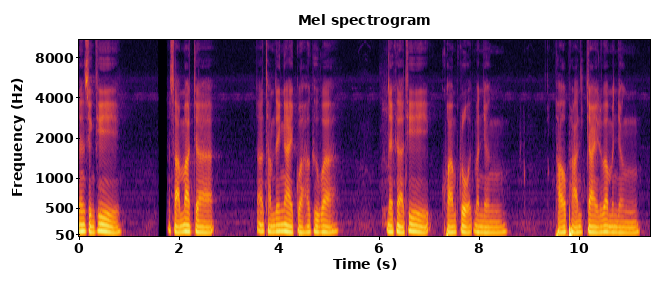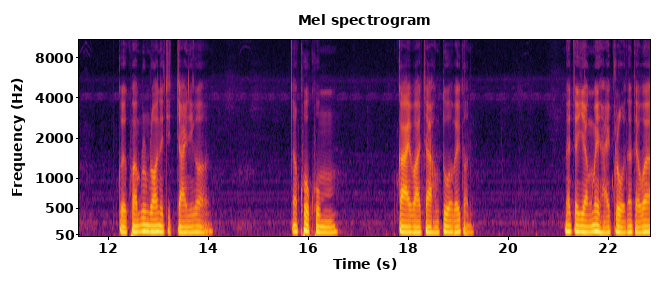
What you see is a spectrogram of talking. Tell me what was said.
นั้นสิ่งที่สามารถจะทำได้ง่ายกว่าก็คือว่า ในขณะที่ความโกรธมันยังเผาผลาญใจหรือว่ามันยัง เกิดความรุ่มร้อนในจิตใจนี่ก็ควบคุมกายวาจาของตัวไว้ก่อน แม้จะยังไม่หายโกรธนะแต่ว่า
